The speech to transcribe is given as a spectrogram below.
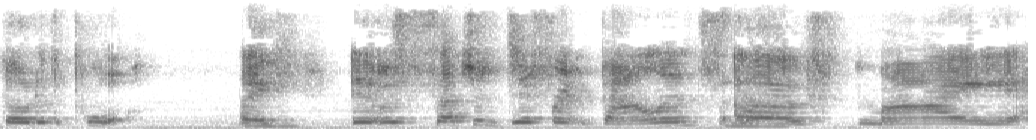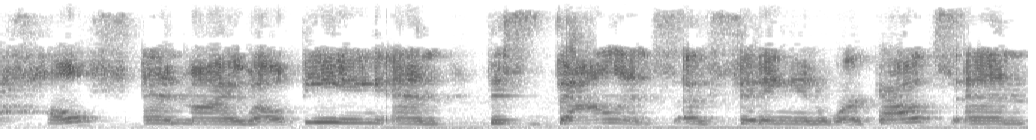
go to the pool like it was such a different balance. Yeah. of my health and my well-being and this balance of fitting in workouts and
